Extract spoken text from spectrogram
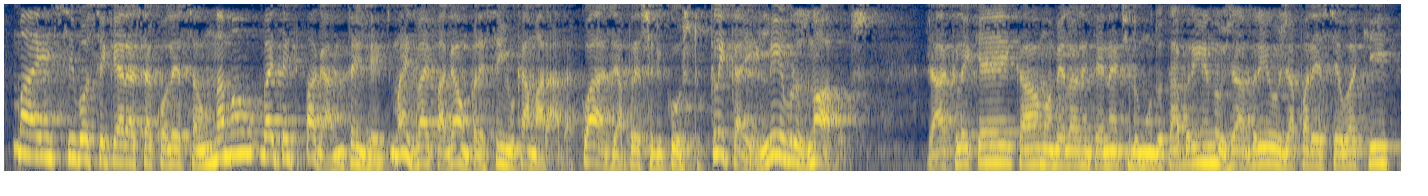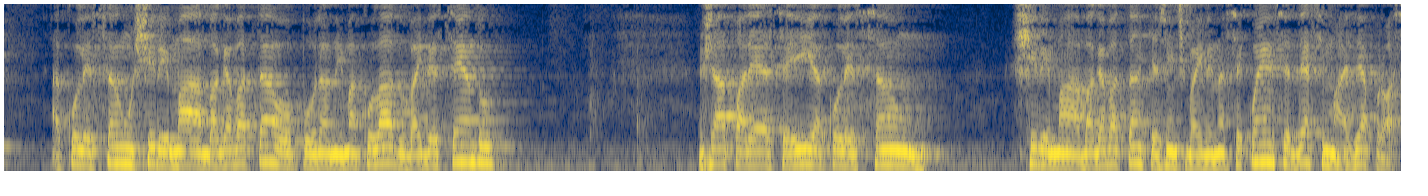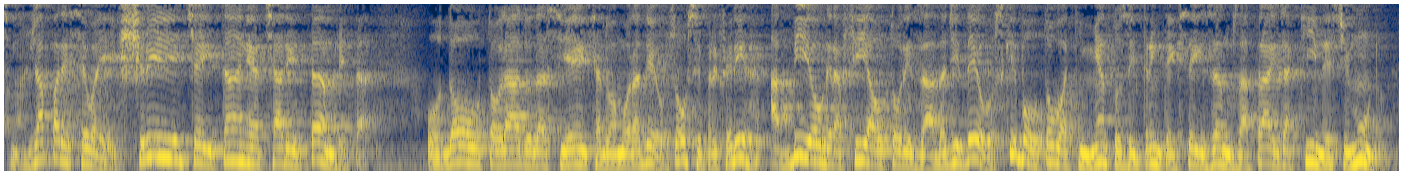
Mas se você quer essa coleção na mão, vai ter que pagar, não tem jeito. Mas vai pagar um precinho, camarada, quase a preço de custo. Clica aí, livros novos. Já cliquei, calma, melhor internet do mundo está abrindo, já abriu, já apareceu aqui. A coleção Shirimá Bhagavatam, ou Purana Imaculado, vai descendo. Já aparece aí a coleção Shirima Bhagavatam, que a gente vai ler na sequência, desce mais, é a próxima. Já apareceu aí, Shri Chaitanya Charitamrita, o doutorado da ciência do amor a Deus, ou se preferir, a biografia autorizada de Deus, que voltou há 536 anos atrás aqui neste mundo.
